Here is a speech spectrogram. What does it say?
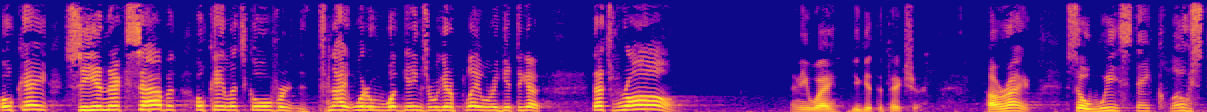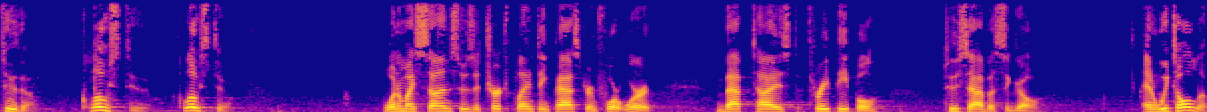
okay, see you next Sabbath. Okay, let's go over tonight. What, are, what games are we going to play when we get together? That's wrong. Anyway, you get the picture. All right. So we stay close to them, close to them, close to them. One of my sons, who's a church planting pastor in Fort Worth, baptized three people two Sabbaths ago. And we told him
